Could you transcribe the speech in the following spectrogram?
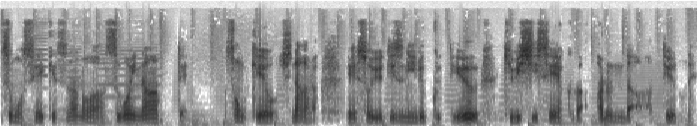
つも清潔なのはすごいなって、尊敬をしながら、えーそういうディズニールックっていう厳しい制約があるんだっていうのをね、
